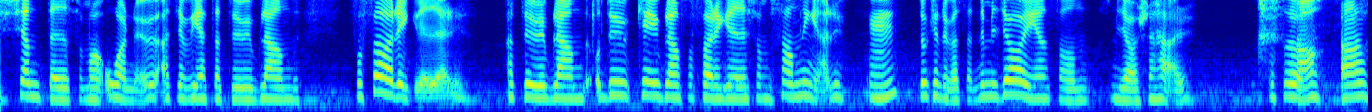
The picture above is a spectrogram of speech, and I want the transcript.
känt dig så många år nu. Att jag vet att du ibland får för dig grejer. Att du ibland, och du kan ju ibland få för dig grejer som sanningar. Mm. Då kan du vara såhär, nej men jag är en sån som gör så här. Och så, Ja. ja.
